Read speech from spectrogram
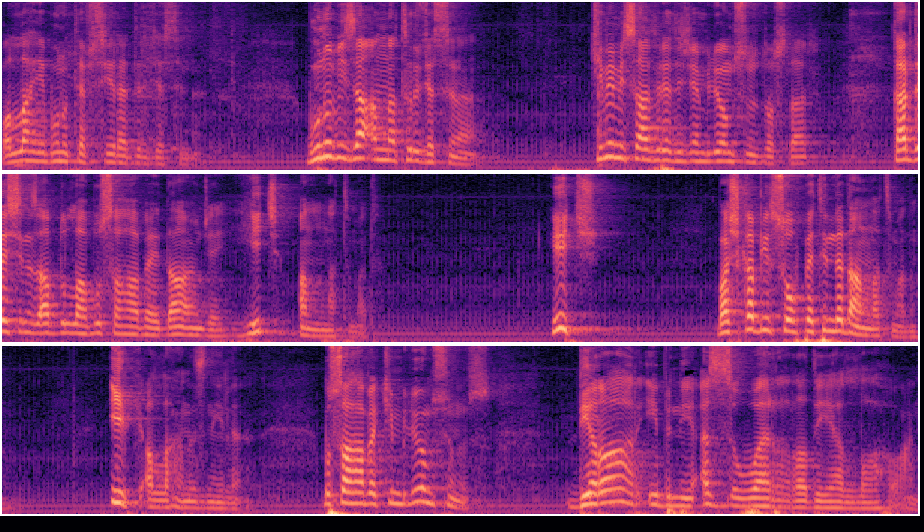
Vallahi bunu tefsir edircesine. Bunu bize anlatırcasına. Kimi misafir edeceğim biliyor musunuz dostlar? Kardeşiniz Abdullah bu sahabeyi daha önce hiç anlatmadı. Hiç. Başka bir sohbetinde de anlatmadım. İlk Allah'ın izniyle. Bu sahabe kim biliyor musunuz? Dirar İbni Ezver radıyallahu anh.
